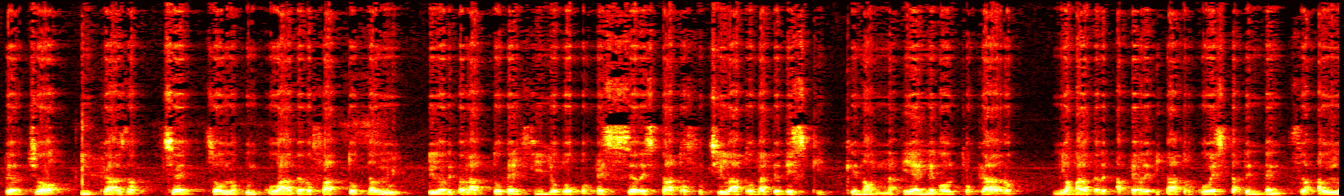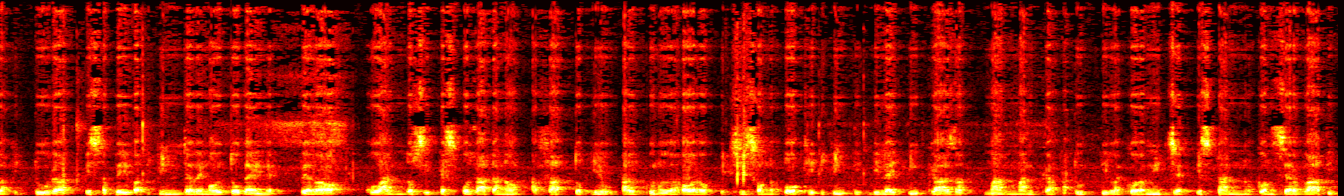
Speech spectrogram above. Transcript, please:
Perciò, in casa, c'è solo un quadro fatto da lui, il ritratto del figlio dopo essere stato fucilato da tedeschi, che non tiene molto caro. Mia madre ha ereditato questa tendenza alla pittura e sapeva dipingere molto bene, però, quando si è sposata non ha fatto più alcun lavoro e ci sono pochi dipinti di lei in casa, ma manca a tutti la cornice e stanno conservati.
